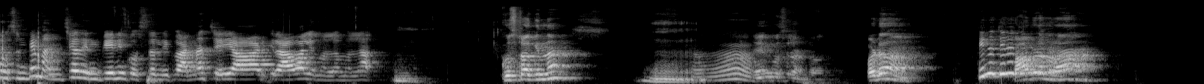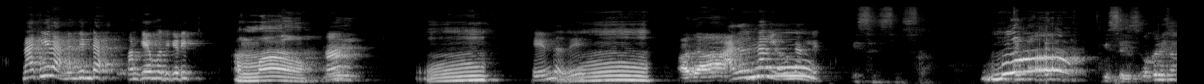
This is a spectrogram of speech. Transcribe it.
కూర్చుంటే మంచిగా తినిపించడానికి వస్తుంది. నీకు అన్న చెయ్యి ఆడికి రావాలి మళ్ళా మళ్ళా. కూర్చో కింద. ఏం పడు. తిను తిను నాకు ఇరా నేను తింటా. మనకేమో దిగడి అమ్మా. ఆ? అది. అదా ఉండాలి. ఒక నిమిషం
